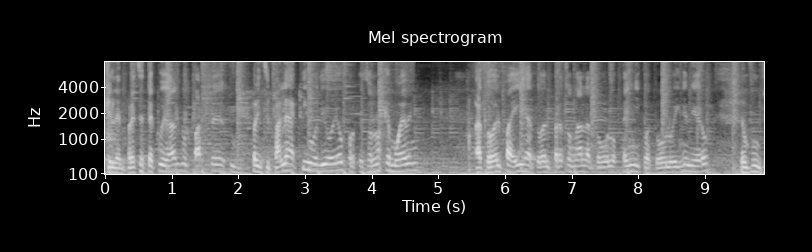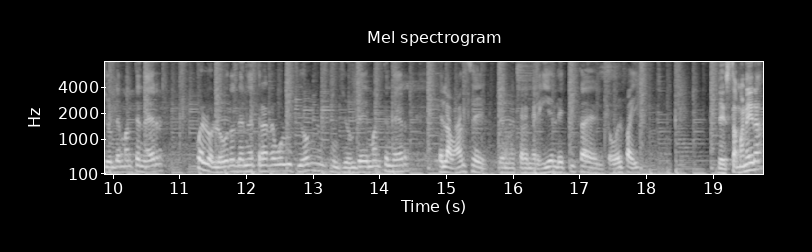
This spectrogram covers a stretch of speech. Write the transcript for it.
que la empresa esté cuidando parte de sus principales activos, digo yo, porque son los que mueven a todo el país, a todo el personal, a todos los técnicos, a todos los ingenieros, en función de mantener pues, los logros de nuestra revolución, en función de mantener el avance de nuestra energía eléctrica en todo el país. De esta manera,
